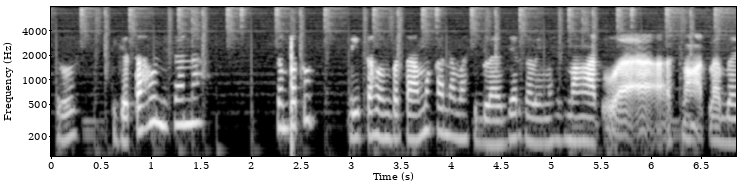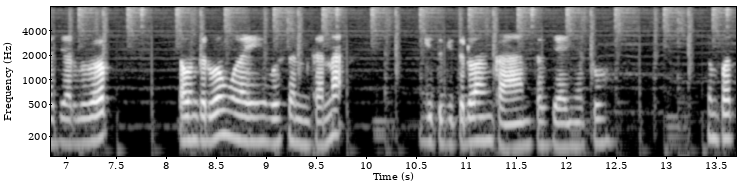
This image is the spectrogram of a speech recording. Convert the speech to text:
Terus tiga tahun di sana. Sempat tuh di tahun pertama karena masih belajar kali masih semangat. Wah semangat lah belajar. Blep. tahun kedua mulai bosen karena gitu-gitu doang kan kerjanya tuh. Sempat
